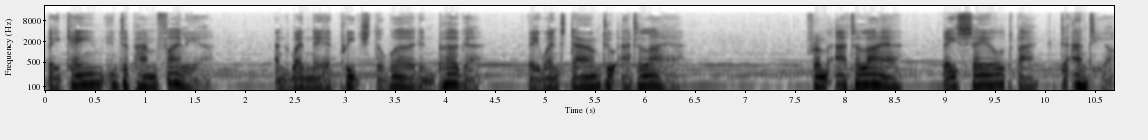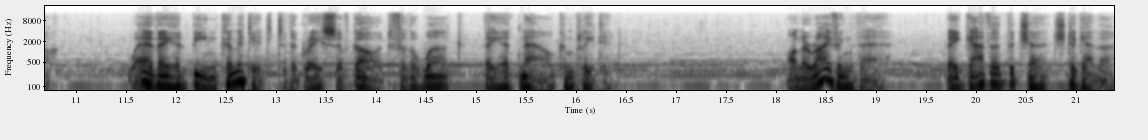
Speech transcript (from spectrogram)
they came into Pamphylia, and when they had preached the word in Perga, they went down to Attalia. From Attalia, they sailed back to Antioch, where they had been committed to the grace of God for the work they had now completed. On arriving there, they gathered the church together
